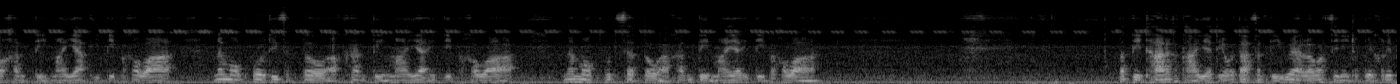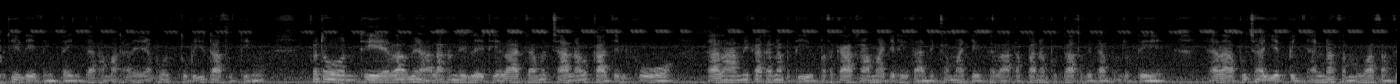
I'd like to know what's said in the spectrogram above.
อคันติมายะอิติภควานโมโพธิสัตโตอคันติมายะอิติภควานโมโพธิสัตโตอคันติมายะอิติภควา ปฏิทานคาถายาเทวตาสันติแวรวัสินีทุเปเขาเรียกประเทศเลติงเต็งแต่ธรรมทานยพุทตุปิยตาสุถิงกโทนเทระวิหารคันเดเลเทราจามัชานวกาเจริโกดารามิกาธนปฏิปัสกาคามาเจติสานิคามาเจตราสัปปนพุตตาสกิตาพุทธเตดาราผู้ชายเยปิญอันนาสัมมวาสังเส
